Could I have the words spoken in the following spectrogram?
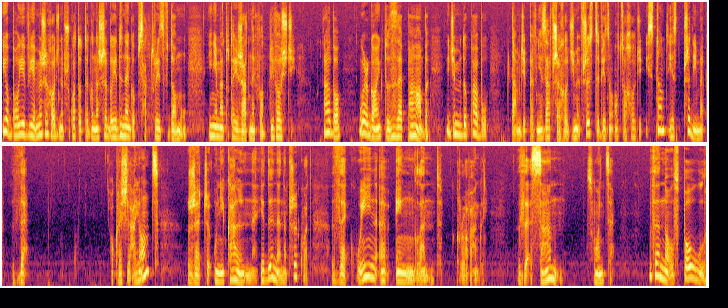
i oboje wiemy, że chodzi na przykład o tego naszego jedynego psa, który jest w domu i nie ma tutaj żadnych wątpliwości. Albo we're going to the pub. Idziemy do pubu, tam gdzie pewnie zawsze chodzimy. Wszyscy wiedzą o co chodzi i stąd jest przedimek the. Określając rzeczy unikalne, jedyne, na przykład The Queen of England, królowa Anglii. The Sun, słońce. The North Pole,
